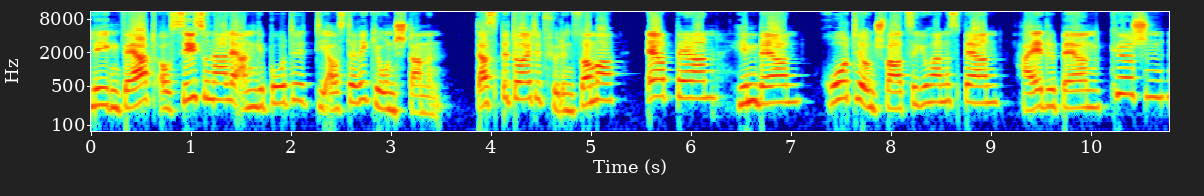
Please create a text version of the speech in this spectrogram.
legen Wert auf saisonale Angebote, die aus der Region stammen. Das bedeutet für den Sommer Erdbeeren, Himbeeren, rote und schwarze Johannisbeeren, Heidelbeeren, Kirschen,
